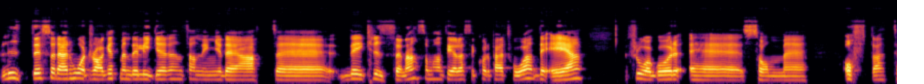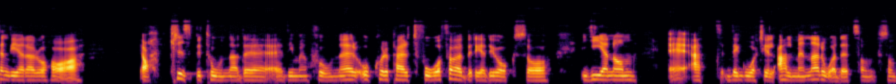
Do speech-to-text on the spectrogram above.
lite sådär hårdraget, men det ligger en sanning i det att eh, det är kriserna som hanteras i Coreper 2. Det är frågor som ofta tenderar att ha ja, krisbetonade dimensioner och Coreper 2 förbereder ju också genom Eh, att det går till allmänna rådet som, som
